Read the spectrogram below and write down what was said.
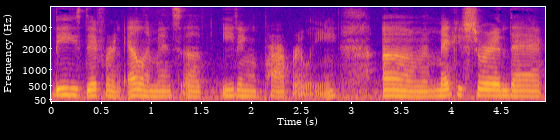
these different elements of eating properly, um, making sure that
